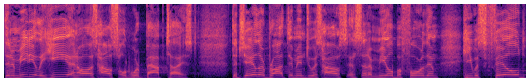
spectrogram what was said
Then immediately he and all his household were baptized. The jailer brought them into his house and set a meal before them. He was filled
